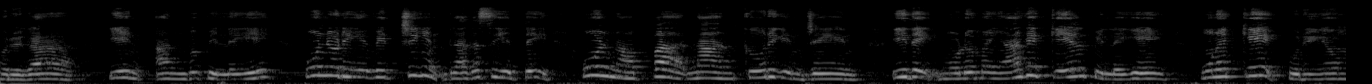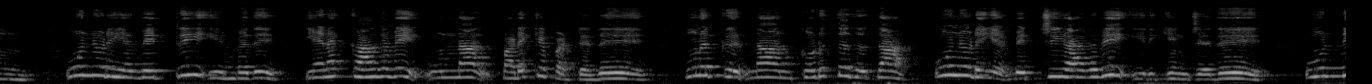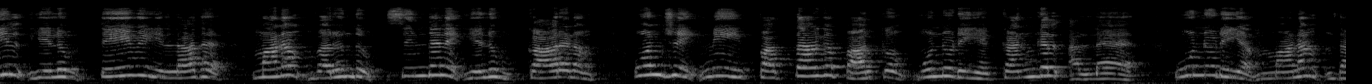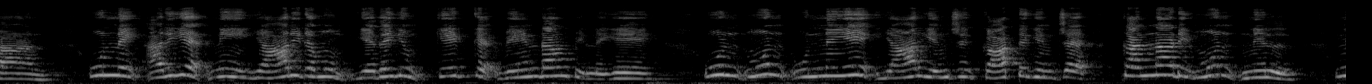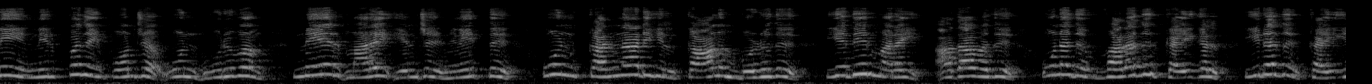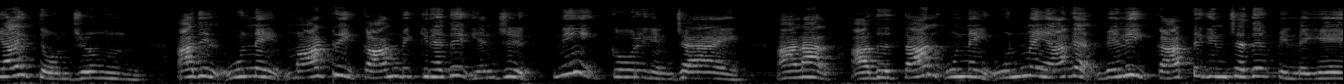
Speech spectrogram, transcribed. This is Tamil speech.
முருகா என் அன்பு பிள்ளையே உன்னுடைய வெற்றியின் ரகசியத்தை உன் அப்பா நான் கூறுகின்றேன். இதை முழுமையாக கேள் பிள்ளையே உனக்கே புரியும். உன்னுடைய வெற்றி என்பது எனக்காகவே உன்னால் படைக்கப்பட்டது. உனக்கு நான் கொடுத்தது தான் உன்னுடைய வெற்றியாகவே இருக்கின்றது. உன்னில் எழும் தேவையில்லாத வருந்தும் சிந்தனை எனும் காரணம். ஒன்றை நீ பத்தாக பார்க்கும் உன்னுடைய கண்கள் அல்ல உன்னுடைய மனம் தான். உன்னை அறிய நீ யாரிடமும் எதையும் கேட்க வேண்டாம் பிள்ளையே. உன் முன் உன்னையே யார் என்று காட்டுகின்ற கண்ணாடி முன் இடது கையாய் தோன்றும். அதில் உன்னை மாற்றி காண்பிக்கிறது என்று நீ கூறுகின்றாய். ஆனால் அதுதான் உன்னை உண்மையாக வெளி காட்டுகின்றது பிள்ளையே.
